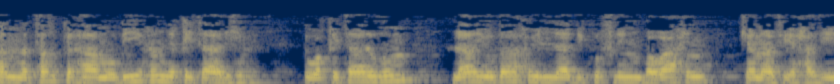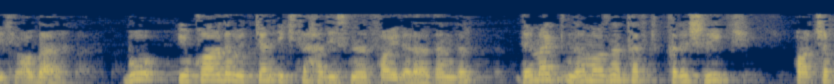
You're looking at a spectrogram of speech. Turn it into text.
أن تركها مبيح لقتالهم وقتالهم لا يباح إلا بكفر بواح كما في حديث عبادة bu yuqorida o'tgan ikkita hadisni foydalaridandir demak namozni tark qilishlik ochiq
